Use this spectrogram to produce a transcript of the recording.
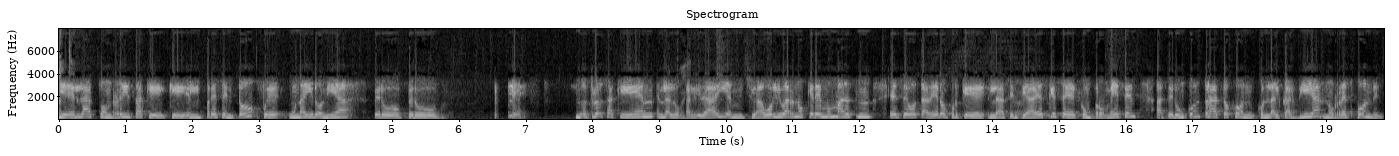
Y él, la sonrisa que, que él presentó fue una ironía, pero, pero nosotros aquí en, la localidad y en Ciudad Bolívar no queremos más mm, ese botadero porque las entidades que se comprometen a hacer un contrato con, con la alcaldía no responden.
